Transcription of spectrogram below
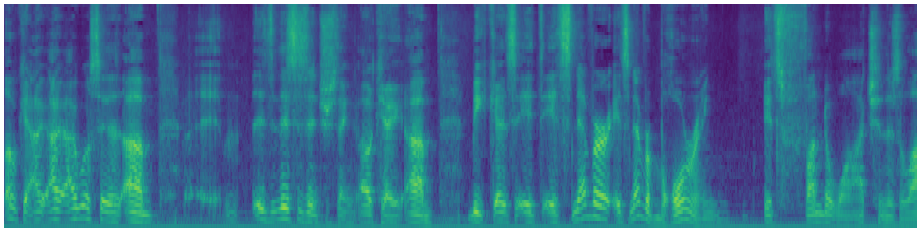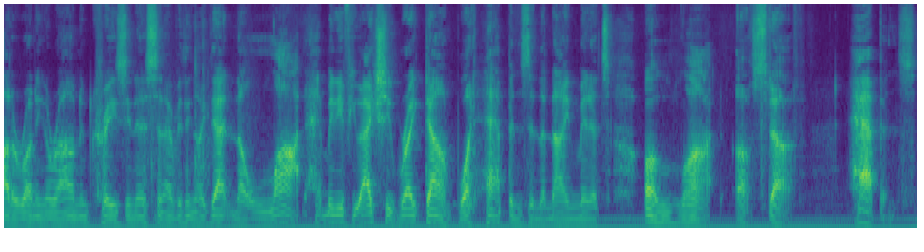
okay, I, I will say that um, this is interesting. Okay, um, because it, it's never it's never boring. It's fun to watch, and there's a lot of running around and craziness and everything like that, and a lot. I mean, if you actually write down what happens in the nine minutes, a lot of stuff happens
